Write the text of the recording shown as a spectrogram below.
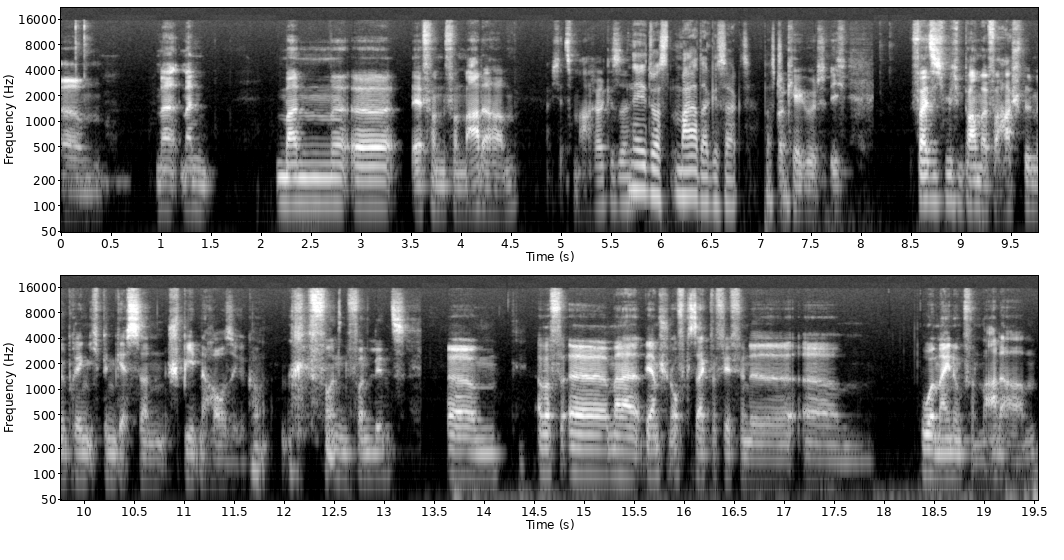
Ähm, man, man, man äh, äh, von, von Marder haben. Habe ich jetzt Mara gesagt? Nee, du hast Marder gesagt. Passt schon. Okay, gut. Ich, falls ich mich ein paar Mal verhascht will, mir bringen, ich bin gestern spät nach Hause gekommen von, von Linz. Ähm, aber äh, man, wir haben schon oft gesagt, was wir für eine ähm, hohe Meinung von Marder haben.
